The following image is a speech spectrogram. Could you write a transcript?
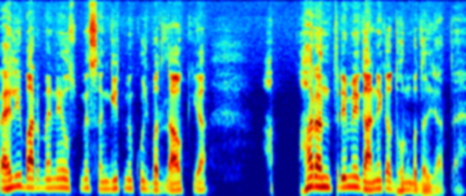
पहली बार मैंने उसमें संगीत में कुछ बदलाव किया। हर अंतरे में गाने का धुन बदल जाता है।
